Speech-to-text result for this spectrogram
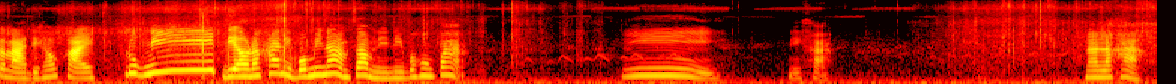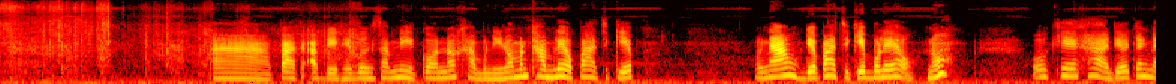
ตลาดที่เขาขายลูกนิดเดียวนะคะนี่บ่มีน้ำซ้ำนี่นี่บ่ของป้า นี่นี่ค่ะ นั่นละค่ะ อ่าป้าก็อัปเดตให้เบิ่งซ้ำนี่ก่อนเนาะค่ะวันนี้เนาะมันคำแล้วป้าจะเก็บ บางนาวเดี๋ยวป้าจะเก็บบ่แล้วเนาะโอเคค่ะ เดี๋ยวจังได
